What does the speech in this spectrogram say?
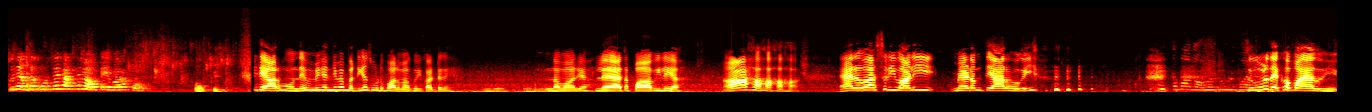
ਤੁਸੀਂ ਅੰਦਰ ਕੁਰਸੇ ਕਰਕੇ ਲਾਓ ਟੇਬਲ ਰੱਖੋ। ਓਕੇ। ਤਿਆਰ ਹੋਣ ਦੇ। ਮੰਮੀ ਕਹਿੰਦੀ ਮੈਂ ਵਧੀਆ ਸੂਟ ਪਾ ਲਵਾਂ ਕੋਈ ਕੱਢ ਕੇ। ਨਵਾਂ ਜਿਹਾ। ਲੈ ਤਾਂ ਪਾ ਵੀ ਲਿਆ। ਆਹ ਹਾ ਹਾ ਹਾ ਹਾ। ਐਨਵਰਸਰੀ ਵਾਲੀ ਮੈਡਮ ਤਿਆਰ ਹੋ ਗਈ। ਬਾਅਦ ਸੂਟ ਦੇਖੋ ਪਾਇਆ ਤੁਸੀਂ।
